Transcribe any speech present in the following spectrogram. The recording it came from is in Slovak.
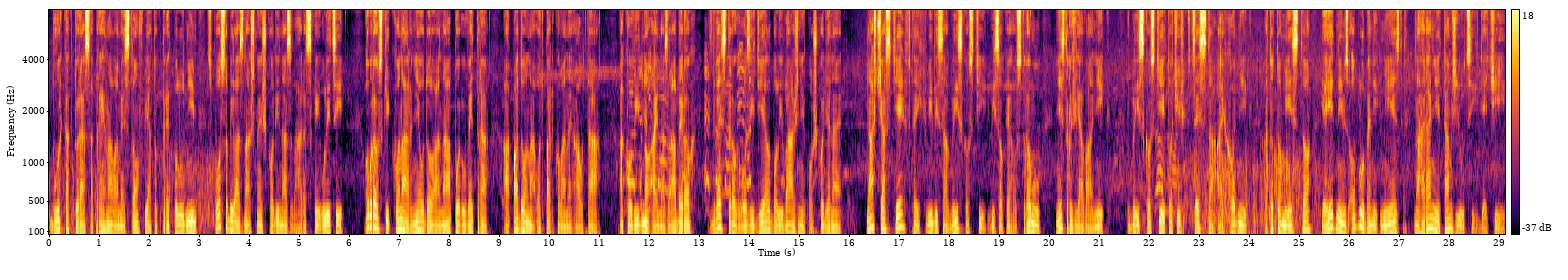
Búrka, ktorá sa prehnala mestom v piatok predpoludním, spôsobila značné škody na Zvárskej ulici. Obrovský konár neodolal náporu vetra a padol na odparkované autá. Ako vidno aj na záberoch, dve z troch vozidiel boli vážne poškodené. Našťastie v tej chvíli sa v blízkosti vysokého stromu nezdržiaval nik. V blízkosti je totiž cesta aj chodník a toto miesto je jedným z obľúbených miest na hranie tam žijúcich detí.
